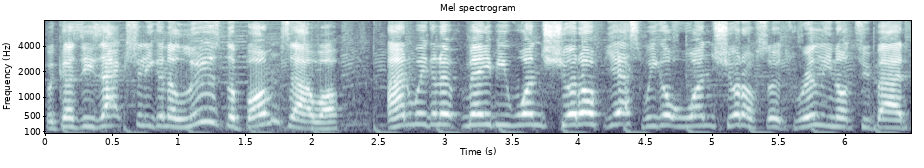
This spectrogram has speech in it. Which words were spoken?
because he's actually going to lose the Bomb Tower, and we're going to maybe one shot off. Yes, we got one shot off, so it's really not too bad.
